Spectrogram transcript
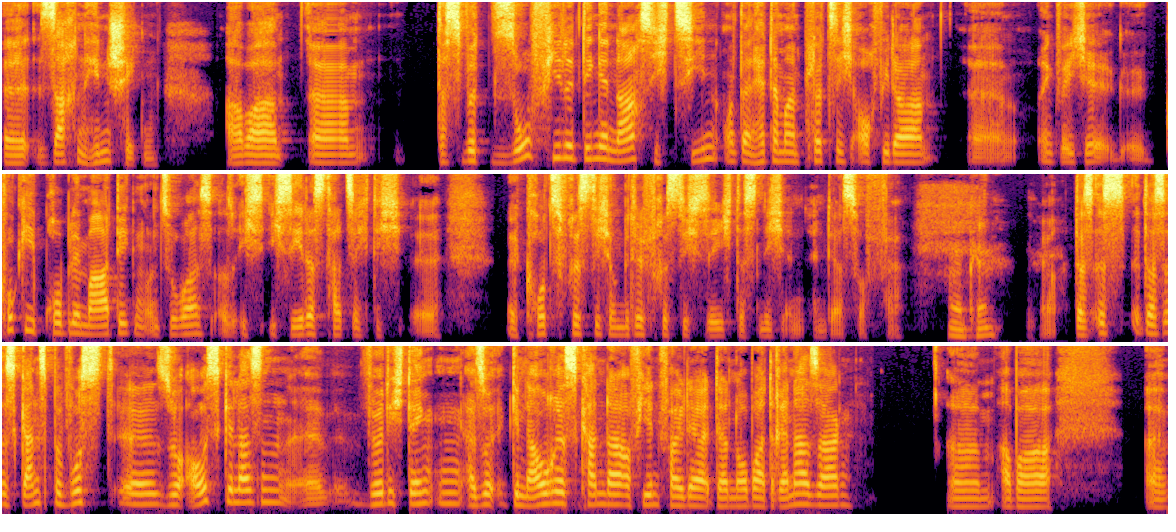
äh, Sachen hinschicken. Aber ähm, das wird so viele Dinge nach sich ziehen und dann hätte man plötzlich auch wieder äh, irgendwelche äh, Cookie-Problematiken und sowas. Also ich, ich sehe das tatsächlich äh, äh, kurzfristig und mittelfristig sehe ich das nicht in, in der Software. Okay. Ja, das ist, das ist ganz bewusst äh, so ausgelassen, äh, würde ich denken. Also genaueres kann da auf jeden Fall der, der Norbert Renner sagen. Ähm, aber äh,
